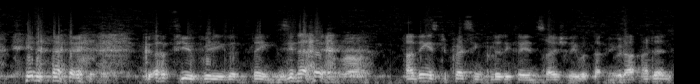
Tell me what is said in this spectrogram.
you know, a few pretty good things, you know. I think it's depressing politically and socially what's happening, but I, I don't,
